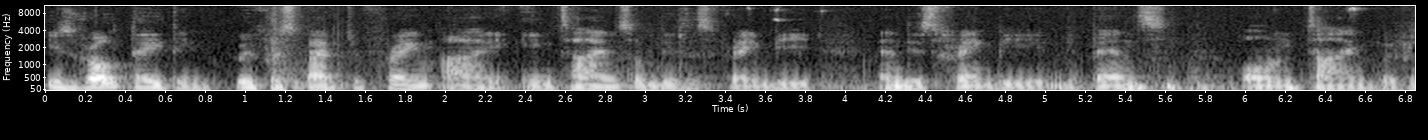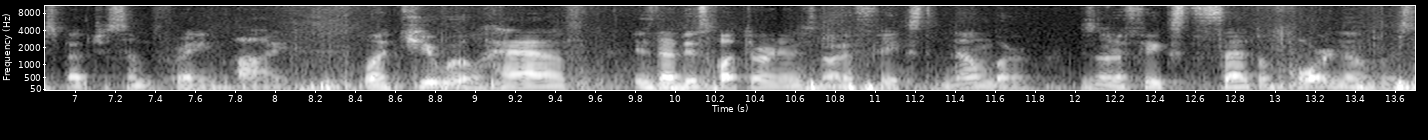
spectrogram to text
is rotating with respect to frame I in time, so this is frame B, and this frame B depends on time with respect to some frame I, what you will have is that this quaternion is not a fixed number, it's not a fixed set of four numbers,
